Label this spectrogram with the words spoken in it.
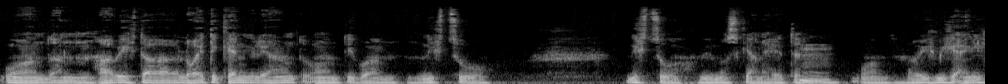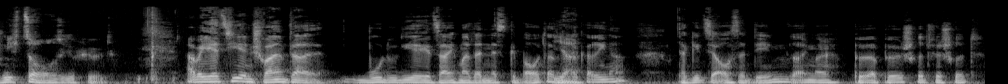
Und dann habe ich da Leute kennengelernt und die waren nicht so, nicht so, wie man es gerne hätte. Und da habe ich mich eigentlich nicht zu Hause gefühlt. Aber jetzt hier in Schwalmtal, wo du dir jetzt, sag ich mal, dein Nest gebaut hast, Ja. Carina, da geht's ja auch seitdem, sag ich mal, peu à peu, Schritt für Schritt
